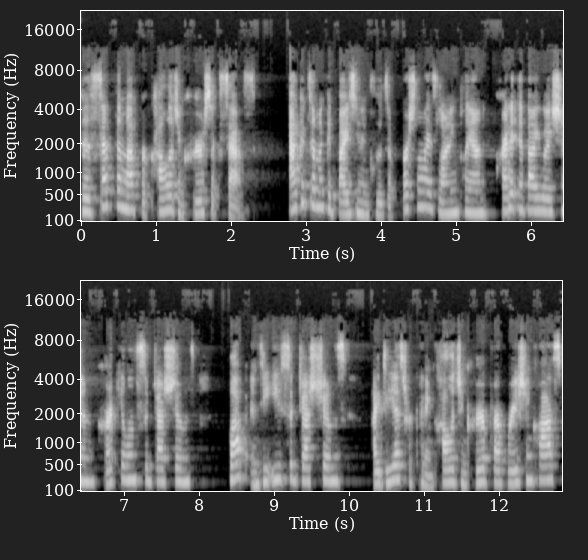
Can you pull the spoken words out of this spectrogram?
to set them up for college and career success. Academic advising includes a personalized learning plan, credit evaluation, curriculum suggestions, club and DE suggestions, ideas for cutting college and career preparation costs,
